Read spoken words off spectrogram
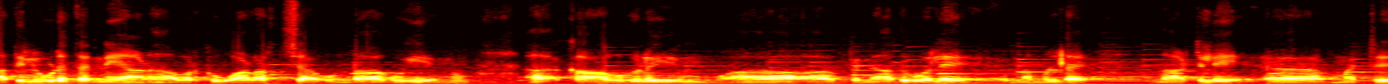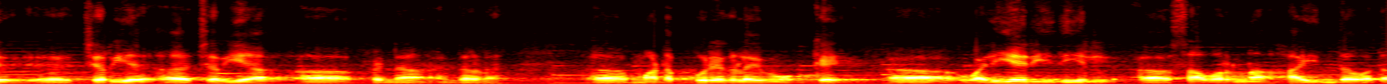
അതിലൂടെ തന്നെയാണ് അവർക്ക് വളർച്ച ഉണ്ടാകുകയെന്നും കാവുകളെയും പിന്നെ അതുപോലെ നമ്മളുടെ നാട്ടിലെ മറ്റ് ചെറിയ ചെറിയ പിന്നെ എന്താണ് മടപ്പുരകളെയും ഒക്കെ വലിയ രീതിയിൽ സവർണ ഹൈന്ദവത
